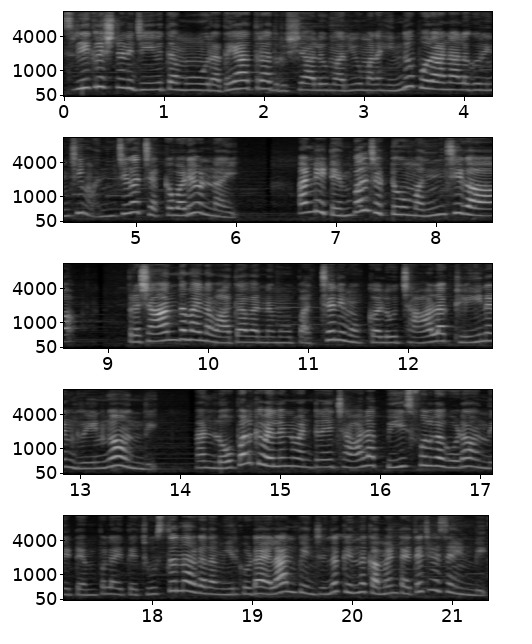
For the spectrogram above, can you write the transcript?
శ్రీకృష్ణుని జీవితము రథయాత్ర దృశ్యాలు మరియు మన హిందూ పురాణాల గురించి మంచిగా చెక్కబడి ఉన్నాయి. అండ్ ఈ టెంపుల్ చుట్టూ మంచిగా ప్రశాంతమైన వాతావరణము పచ్చని మొక్కలు చాలా క్లీన్ అండ్ గ్రీన్గా ఉంది. అండ్ లోపలికి వెళ్ళిన వెంటనే చాలా పీస్ఫుల్గా కూడా ఉంది టెంపుల్ అయితే. చూస్తున్నారు కదా మీరు కూడా ఎలా అనిపించిందో కింద కమెంట్ అయితే చేసేయండి.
